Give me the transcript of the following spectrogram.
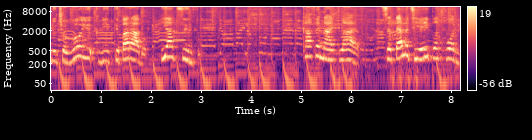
ключової квітки параду гіацинту. Cafe Night Live – це тема цієї платформи.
